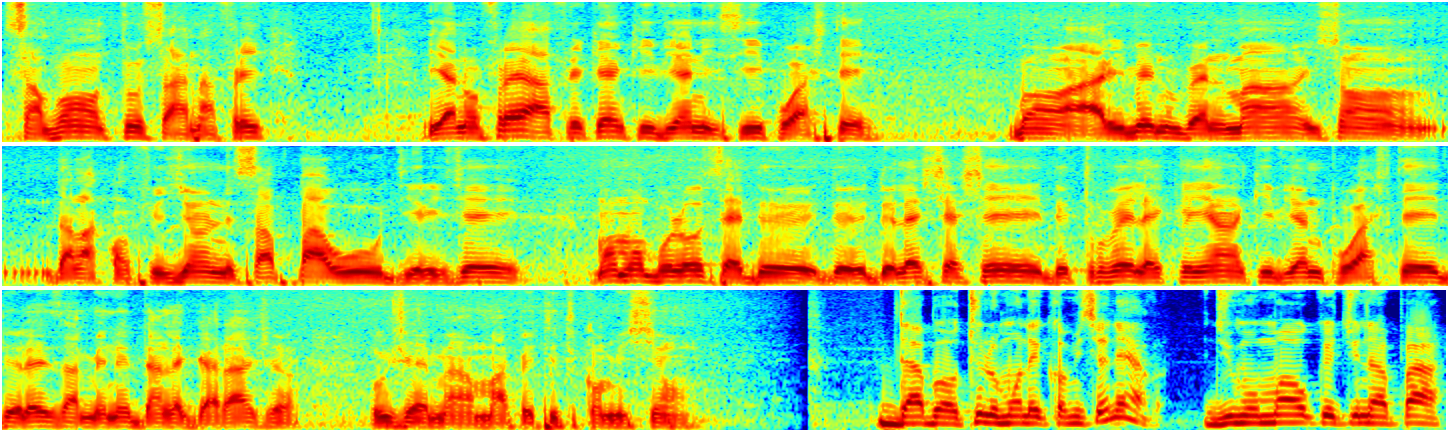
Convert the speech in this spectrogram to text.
s'en vont tous en Afrique, il y a nos frères africains qui viennent ici pour acheter. Bon, arrivés nouvellement, ils sont dans la confusion, ils ne savent pas où diriger. Moi, mon boulot, c'est de, de, les chercher, de trouver les clients qui viennent pour acheter, de les amener dans les garages où j'ai ma petite commission. D'abord, tout le monde est commissionnaire. Du moment où tu n'as pas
